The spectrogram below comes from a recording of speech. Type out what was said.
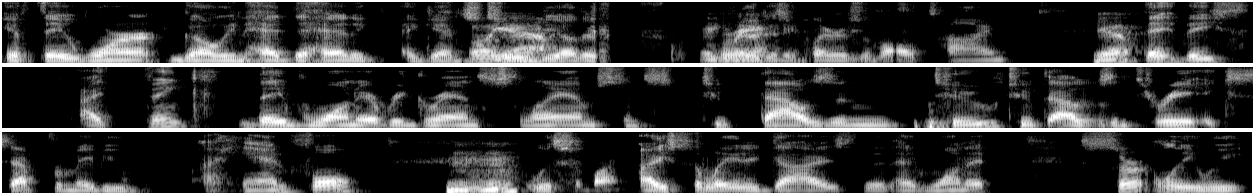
if they weren't going head to head against oh, two yeah. of the other exactly. greatest players of all time. Yeah. They, they, I think they've won every Grand Slam since 2002, 2003, except for maybe a handful mm-hmm. with some isolated guys that had won it. Certainly, we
